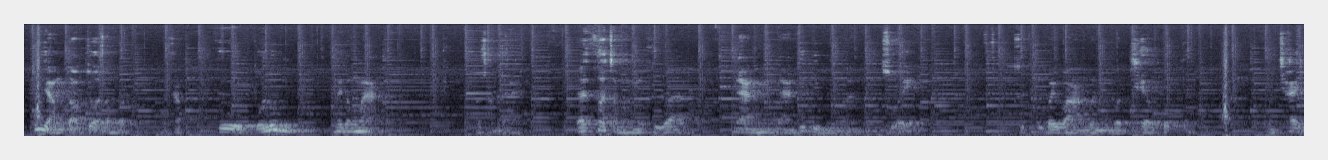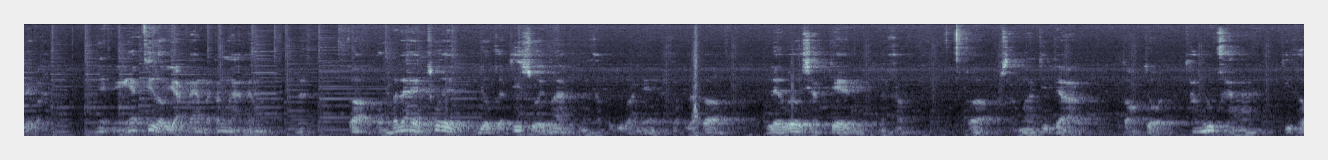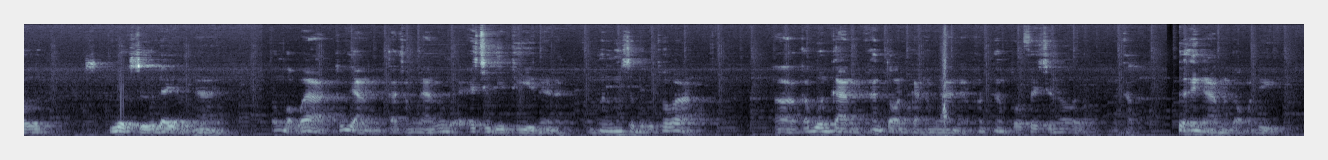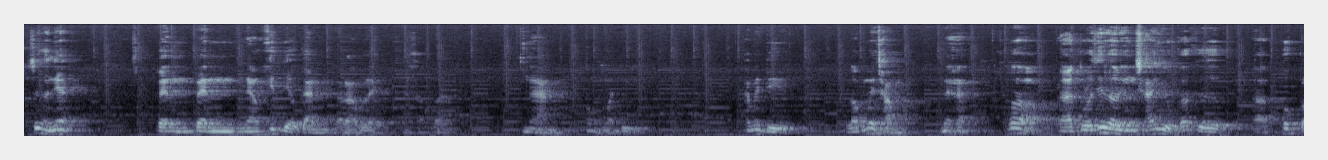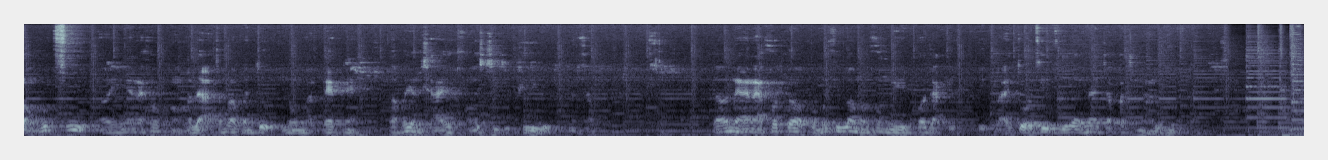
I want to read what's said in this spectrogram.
ทุกอย่างตอบโจทย์เราหมดนะครับคือวอลุ่มไม่ต้องมากเราทำได้ แล้วข้อสำคัญก็คือว่างานงานที่พิมพ์มาสวยคือไปวางบนบนเชลปุ๊บมันใช่เลยว่ะเนี่ยอย่างเงี้ยที่เราอยากได้มาตั้งนานแล้วนะก็ผมก็ได้ช่วยโยเกิร์ตที่สวยมากนะครับปัจจุบันนี้นะครับแล้วก็เลเวลชัดเจนนะครับ ก็สามารถที่จะตอบโจทย์ทั้งลูกค้า ที่เขาเลือกซื้อได้อย่างง่าย ต้องบอกว่าทุกอย่างการทำงานร่วมกับ HDP เนี่ยนะค่อนข้างสมูทเพราะว่ากระบวนการขั้นตอนการทำงานเนี่ยค่อนข้างโปรเฟชชั่นอลนะครับเพื่อให้งานมันออกมาดี ซึ่งอันเนี้ยเป็นเป็นแนวคิดเดียวกันกับเราเลยนะครับว่างานต้องออกมาดี ถ้าไม่ดีเราก็ไม่ทำนะครับ ก็ตัวที่เรายังใช้อยู่ก็คือพวกกล่องลูกฟูกอะไรเงี้ยนะพวกของกระดาษสำหรับบรรจุนมอัดเล็กเนี่ยเราก็ยังใช้ของ SCGP อยู่นะครับแล้วในอนาคตก็ผมไม่คิดว่ามันคงมี product อีกหลายตัวที่คิดว่าน่าจะพัฒนาร่วมกัน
